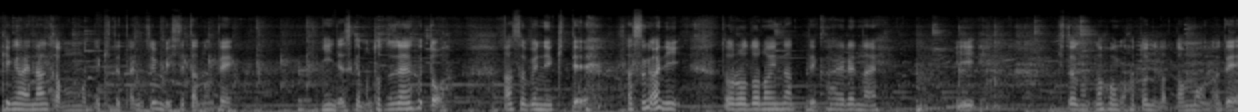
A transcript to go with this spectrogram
着替えなんかも持ってきてたり準備してたのでいいんですけども突然ふと遊びに来てさすがにドロドロになって帰れない人の方がほとんどだと思うので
